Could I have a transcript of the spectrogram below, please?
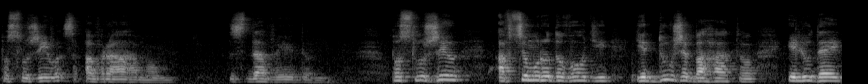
Послужив з Авраамом, з Давидом, послужив, а в цьому родоводі є дуже багато і людей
